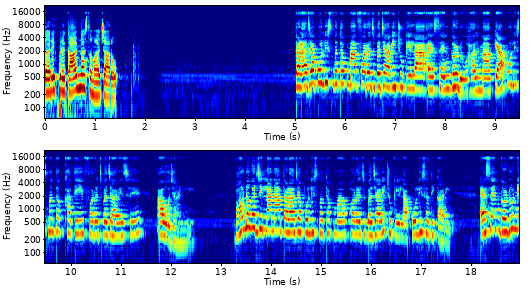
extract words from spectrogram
દરેક પ્રકારના સમાચારો. તળાજા પોલીસ મથકમાં ફરજ બજાવી ચૂકેલા એસએન ગડુ હાલમાં કયા પોલીસ મથક ખાતે ફરજ બજાવે છે? આવો જાણીએ. ભાવનગર જિલ્લાના તળાજા પોલીસ મથકમાં ફરજ બજાવી ચૂકેલા પોલીસ અધિકારી એસએન ગડુને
